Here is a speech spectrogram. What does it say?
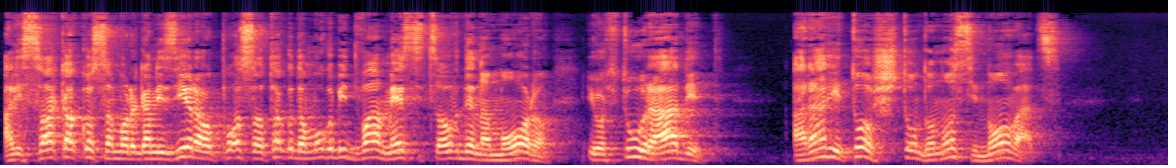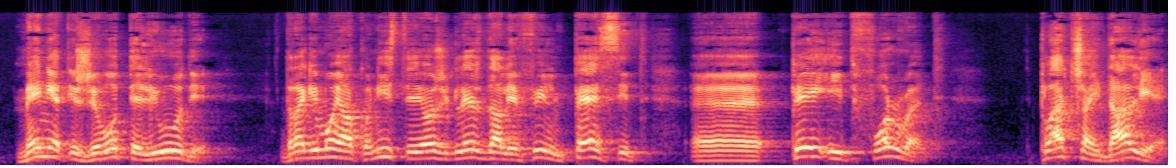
Ali svakako sam organizirao posao tako da mogu biti dva mjeseca ovdje na moru i od tu radit. A radi to što donosi novac. Menjati živote ljudi. Dragi moji, ako niste još gledali film Pass it, eh, Pay it forward, plaćaj dalje,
